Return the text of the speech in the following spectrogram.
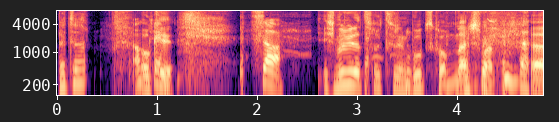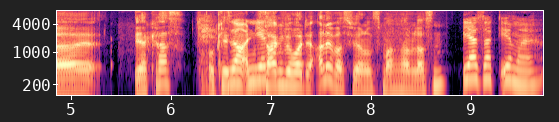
Bitte? Okay, So, ich will wieder zurück zu den Boobs kommen. Nein, Schmarrn. äh, ja, krass. Okay, So, und jetzt- sagen wir heute alle, was wir an uns machen haben lassen? ja, sagt ihr mal.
